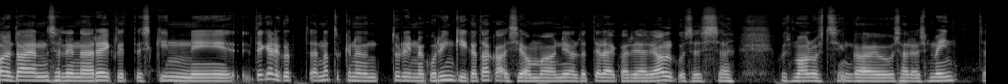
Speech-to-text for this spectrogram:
olen selline reeglites kinni, tegelikult natukene tulin nagu ringiga tagasi oma nii-öelda telekarjääri algusesse, kus ma alustasin ka ju sarjas Ment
